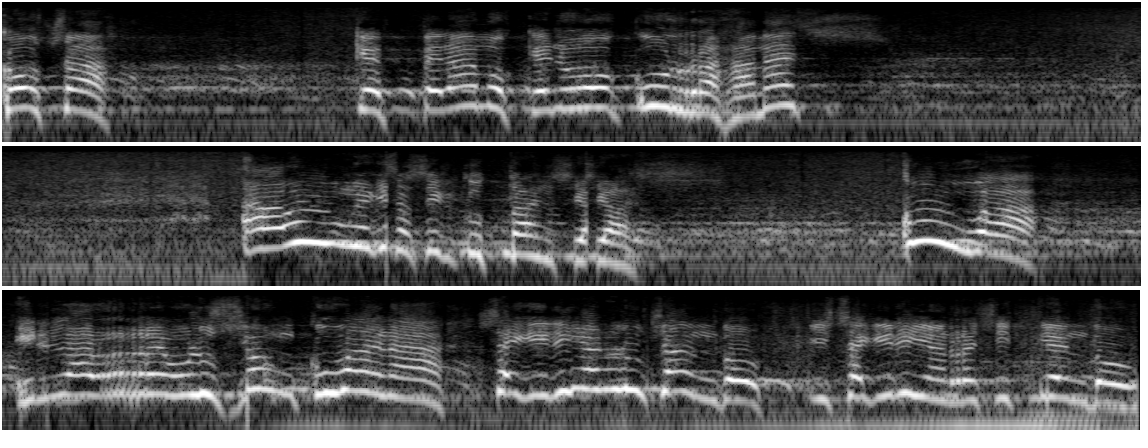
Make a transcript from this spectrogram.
cosa que esperamos que no ocurra jamás, aún en esas circunstancias, Cuba y la revolución cubana seguirían luchando y seguirían resistiendo.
